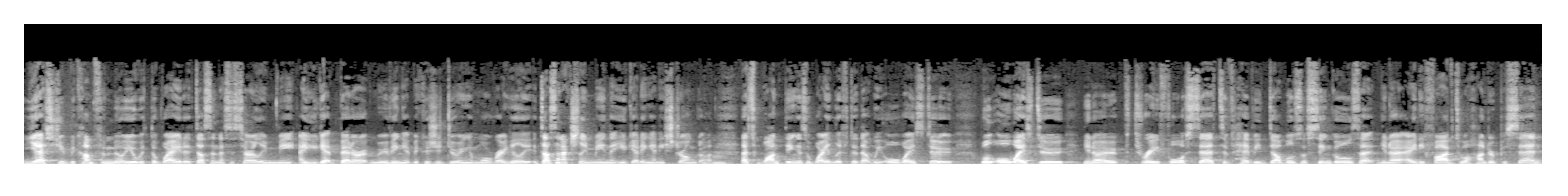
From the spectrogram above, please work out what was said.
yes, you become familiar with the weight. It doesn't necessarily mean, and you get better at moving it because you're doing it more regularly. It doesn't actually mean that you're getting any stronger. Mm-hmm. That's one thing as a weightlifter that we always do. We'll always do, you know, three, four sets of heavy doubles or singles at, you know, 85 to 100%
